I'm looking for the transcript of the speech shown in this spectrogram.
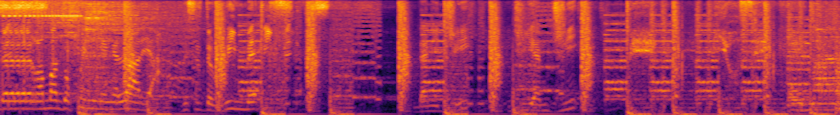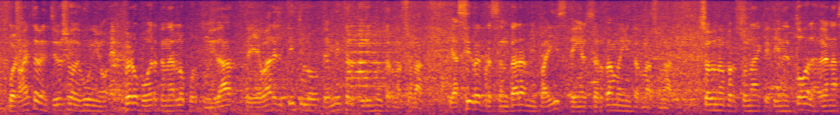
Derramando feeling en el área. This is the remix. Danny G, GMG. Bueno, este 28 de junio espero poder tener la oportunidad de llevar el título de Mr. Turismo Internacional y así representar a mi país en el certamen internacional. Soy una persona que tiene todas las ganas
